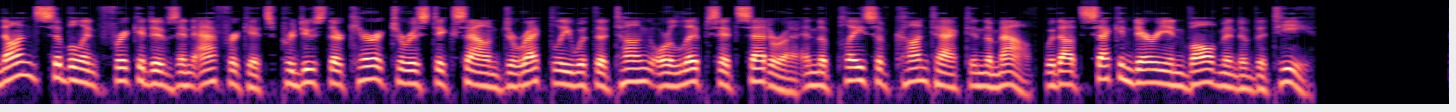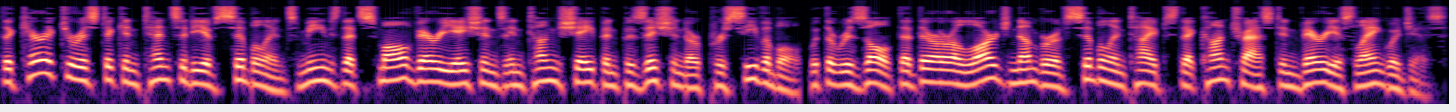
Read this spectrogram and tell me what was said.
Non-sibilant fricatives and affricates produce their characteristic sound directly with the tongue or lips etc. and the place of contact in the mouth, without secondary involvement of the teeth. The characteristic intensity of sibilants means that small variations in tongue shape and position are perceivable, with the result that there are a large number of sibilant types that contrast in various languages.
